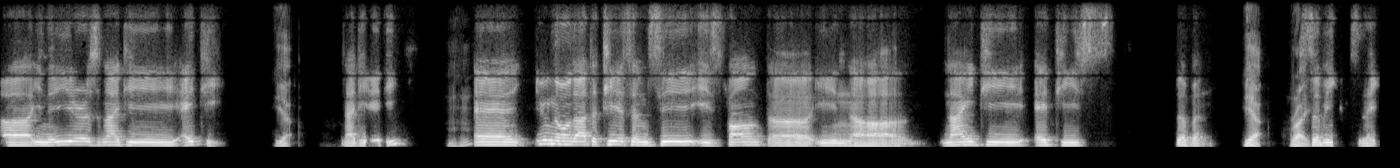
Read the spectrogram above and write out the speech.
Uh, in the years 1980. Yeah. 1980. hmm And you know that the TSMC is found uh, in uh, 1987, Right. seven years late.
